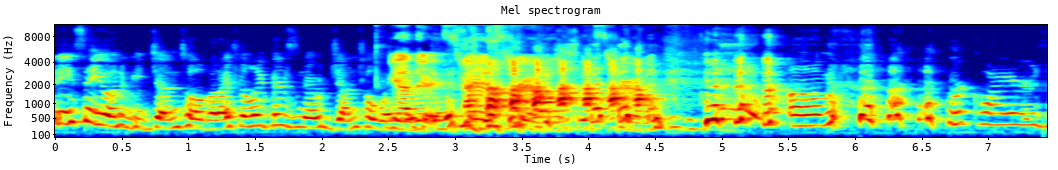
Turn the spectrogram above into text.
They say you want to be gentle, but I feel like there's no gentle way. Yeah, to there, do it's, it. it's true. It's true. um, requires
